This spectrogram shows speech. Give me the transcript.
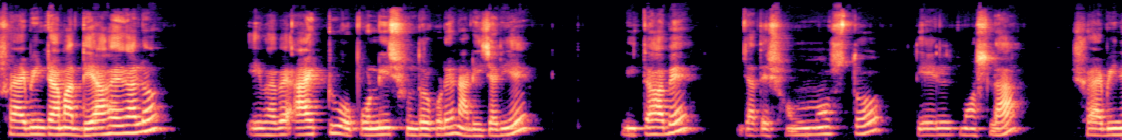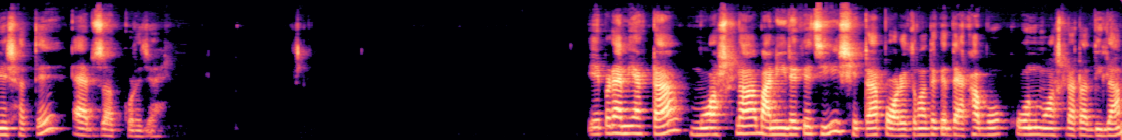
সয়াবিনটা আমার দেয়া হয়ে গেল। এইভাবে আর একটু ওপর নিয়ে সুন্দর করে নাড়িয়ে চাড়িয়ে নিতে হবে যাতে সমস্ত তেল, মশলা সয়াবিনের সাথে অ্যাবজর্ব করে যায়। এরপরে আমি একটা মশলা বানিয়ে রেখেছি, সেটা পরে তোমাদেরকে দেখাবো কোন মশলাটা দিলাম।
